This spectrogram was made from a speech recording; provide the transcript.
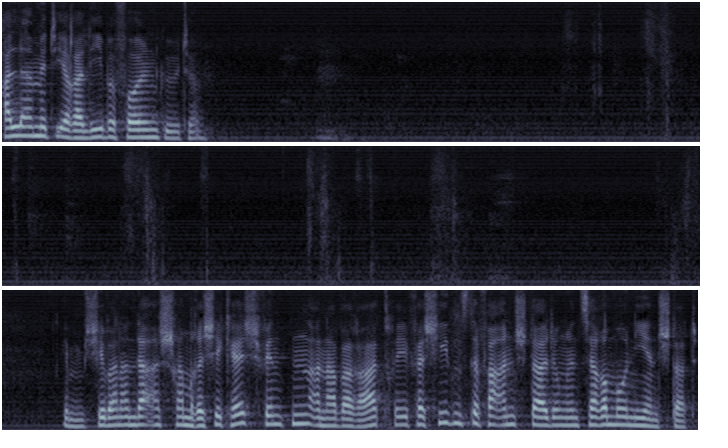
alle mit ihrer liebevollen Güte. Im Shivananda Ashram Rishikesh finden an Navaratri verschiedenste Veranstaltungen und Zeremonien statt.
